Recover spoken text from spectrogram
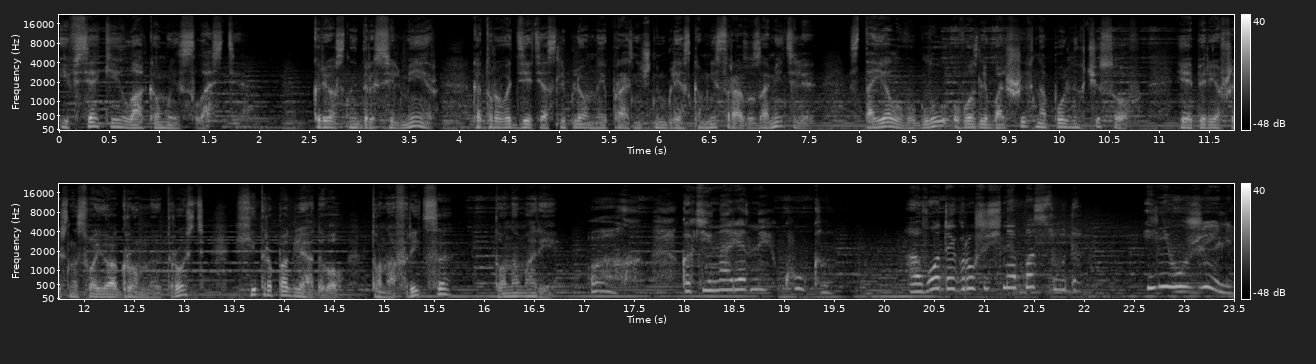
и всякие лакомые сласти. Крестный Дроссельмейер, которого дети, ослепленные праздничным блеском, не сразу заметили, стоял в углу возле больших напольных часов и, оперевшись на свою огромную трость, хитро поглядывал то на Фрица, то на Мари. Ох, какие нарядные куклы! А вот игрушечная посуда. И неужели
